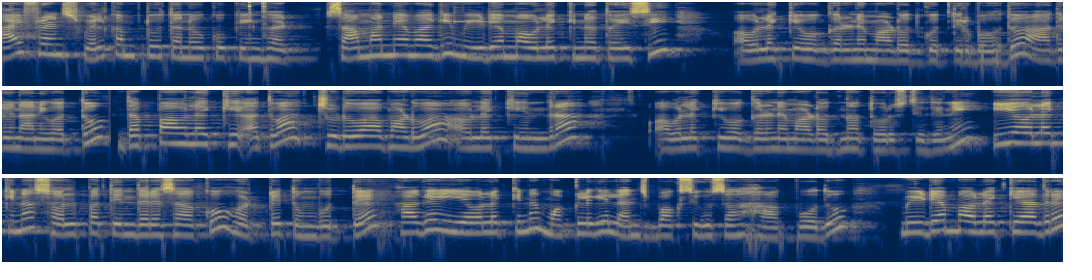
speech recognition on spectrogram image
Hi friends welcome to Tanu cooking hut ಸಾಮಾನ್ಯವಾಗಿ ಮೀಡಿಯಂ ಅವಲಕ್ಕಿನ ತೋಯಿಸಿ ಅವಲಕ್ಕಿ ಒಗ್ಗರಣೆ ಮಾಡೋದು ಗೊತ್ತಿರಬಹುದು. ಆದರೆ ನಾನಿವತ್ತು ದಪ್ಪ ಅವಲಕ್ಕಿ ಅಥವಾ ಚುಡುವ ಮಾಡುವ ಅವಲಕ್ಕಿಯಿಂದ ಅವಲಕ್ಕಿ ಒಗ್ಗರಣೆ ಮಾಡೋದನ್ನ ತೋರಿಸ್ತಿದ್ದೀನಿ. ಈ ಅವಲಕ್ಕಿನ ಸ್ವಲ್ಪ ತಿಂದರೆ ಸಾಕು, ಹೊಟ್ಟೆ ತುಂಬುತ್ತೆ. ಹಾಗೆ ಈ ಅವಲಕ್ಕಿನ ಮಕ್ಕಳಿಗೆ ಲಂಚ್ ಬಾಕ್ಸಿಗೂ ಸಹ ಹಾಕ್ಬೋದು. ಮೀಡಿಯಂ ಅವಲಕ್ಕಿ ಆದರೆ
